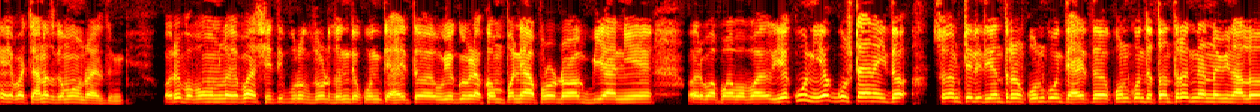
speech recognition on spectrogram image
हे बा छानच गमावून राहिले तुम्ही. अरे बाबा म्हणलं हे बा शेतीपूरक जोडधंदे कोणते आहेत? वेगवेगळ्या कंपन्या प्रोडक्ट बियाणे. अरे बाबा बाबा एकूण एक गोष्ट आहे ना इथं. स्वयंचलित यंत्र कोणकोणते आहेत? कोणकोणते तंत्रज्ञान नवीन आलं?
